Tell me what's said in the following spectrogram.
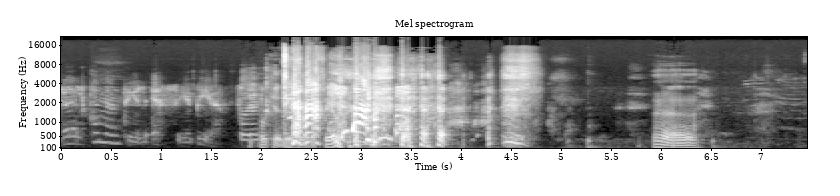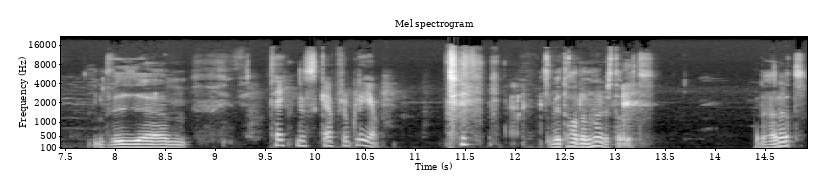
Välkommen till SEB. För Okej, det var fel. Eh, vi, ehm, Tekniska problem. vi tar den här istället. Är det här rätt?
